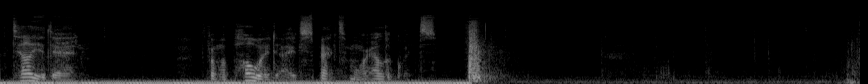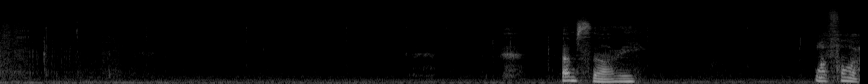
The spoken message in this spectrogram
I tell you, Dad, from a poet, I expect more eloquence. I'm sorry. What for?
